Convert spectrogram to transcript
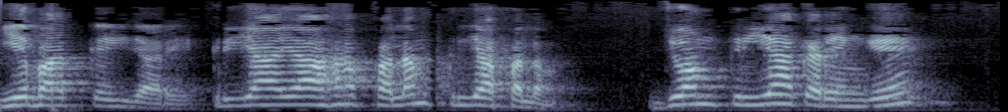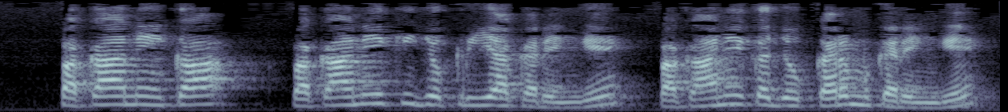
यह बात कही जा रही क्रियाया फलम क्रिया फलम जो हम क्रिया करेंगे, पकाने का, पकाने की जो क्रिया करेंगे, पकाने का जो कर्म करेंगे,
